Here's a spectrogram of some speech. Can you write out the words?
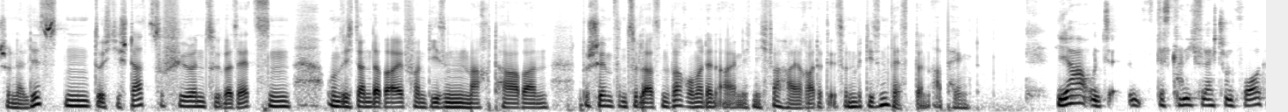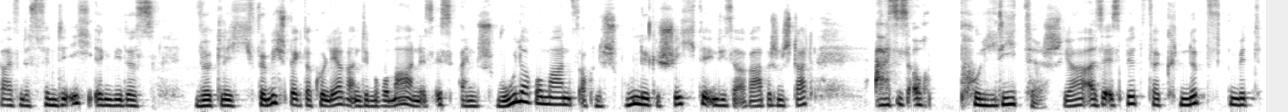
Journalisten durch die Stadt zu führen, zu übersetzen und sich dann dabei von diesen Machthabern beschimpfen zu lassen, warum er denn eigentlich nicht verheiratet ist und mit diesen Westlern abhängt. Ja, und das kann ich vielleicht schon vorgreifen. Das finde ich irgendwie das wirklich für mich spektakuläre an dem Roman. Es ist ein schwuler Roman, es ist auch eine schwule Geschichte in dieser arabischen Stadt, aber es ist auch politisch. Ja, also es wird verknüpft mit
